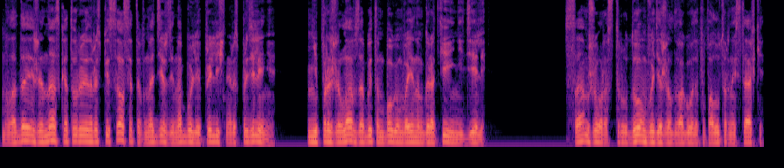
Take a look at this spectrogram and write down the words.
Молодая жена, с которой он расписался-то в надежде на более приличное распределение, не прожила в забытом богом военном городке и недели. Сам Жора с трудом выдержал два года по полуторной ставке,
